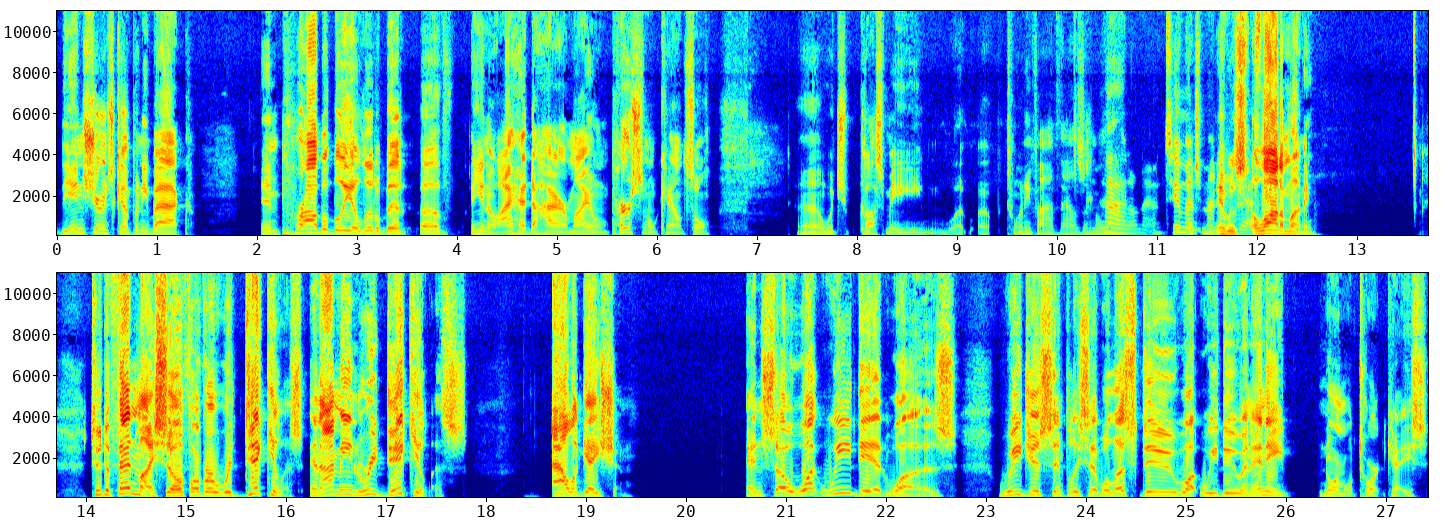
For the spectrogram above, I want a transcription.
the insurance company back." And probably a little bit of you know I had to hire my own personal counsel, uh, which cost me what uh, five thousand more. I don't know, too much money. It, it was yes. a lot of money to defend myself over a ridiculous, and I mean ridiculous, allegation. And so what we did was we just simply said, well, let's do what we do in any normal tort case.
